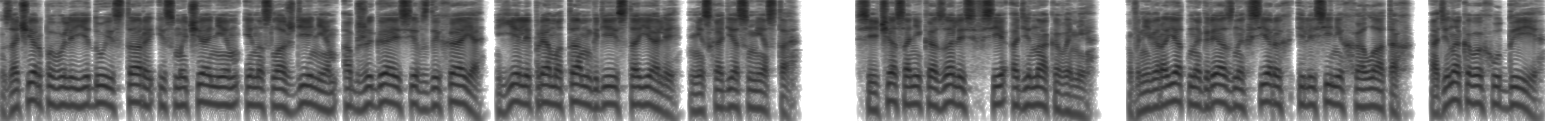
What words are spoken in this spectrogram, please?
зачерпывали еду из тары и с мычанием и наслаждением, обжигаясь и вздыхая, ели прямо там, где и стояли, не сходя с места. Сейчас они казались все одинаковыми, в невероятно грязных серых или синих халатах, одинаково худые,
